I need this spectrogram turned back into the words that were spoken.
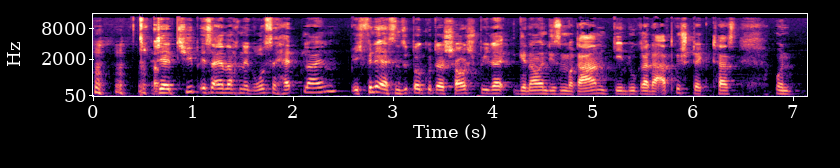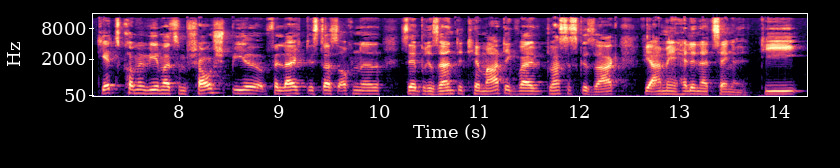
Der Typ ist einfach eine große Headline. Ich finde, er ist ein super guter Schauspieler, genau in diesem Rahmen, den du gerade abgesteckt hast. Und jetzt kommen wir mal zum Schauspiel. Vielleicht ist das auch eine sehr brisante Thematik, weil du hast es gesagt, wir haben hier Helena Zengel. Die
